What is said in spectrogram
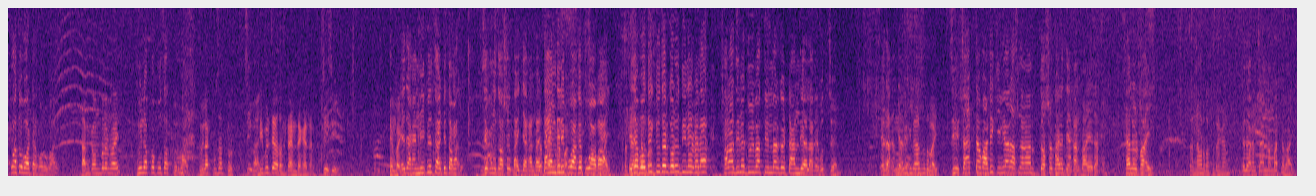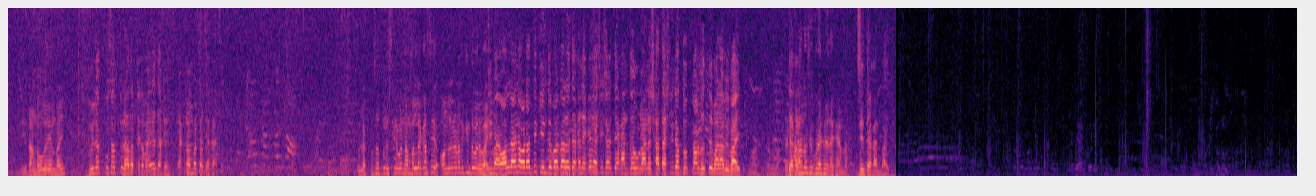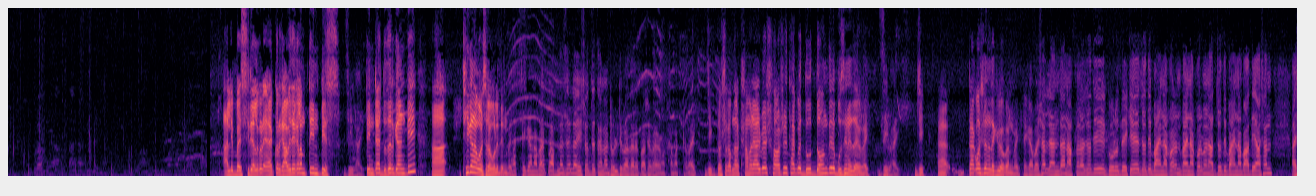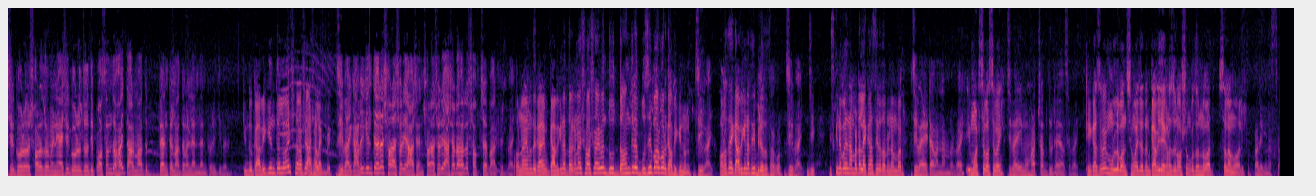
কত বড়টা গরু ভাই? দাম কেমন বলেন ভাই? দুই লক্ষ পঁচাত্তর ভাই। দুই লাখ পঁচাত্তর? জি ভাই। নিপিল চেরা দর্শক টাইনে দেখা দেন। জি জি। এই দেখেন নিপিল চারটি আমার যে কোনো দর্শক ভাই দেখান ভাই। টান দিলি পুয়াকে পুয়া ভাই। এটা তো অধিক দুধের গরু দিনের বেলা সারা দিনে দুইবার তিনবার করে টান দেওয়া লাগে বুঝছেন? এই দেখেন। ক্লিয়ার আছে তো ভাই? জি চারটা বাটি ক্লিয়ার আসলে আমার দর্শক ভাই দেখান ভাই দেখেন। স্যালোর ভাই। তার নাম্বার দর্শক দেখেন। এই দেখেন চার নাম্বারটা ভাই। জি দামটা বলে দেন ভাই। দুই লাখ পঁচাত্তর হাজার টাকা ভাই এই দেখেন এক নাম্বারটা দুই লাখ পঁচাত্তর স্ক্রিনে নাম্বার লেখা আছে অনলাইন অর্ডার কিনতে পারে ভাই। জি ভাই অনলাইনে অর্ডার দিয়ে কিনতে পারবে আর এই দেখেন এখানে আসি স্যার দেখান যে উলানে সাতাশ লিটার দুধ কার ধরতে বাড়াবে ভাই। মাশাআল্লাহ। দেখান। এটা ঘুরে ফিরে দেখাই আমরা। জি দেখান ভাই। আলিফ ভাই সিরিয়াল করে এক করে গাবি দেখালাম তিন পিস জি ভাই। তিনটায় দুধের গ্যারান্টি ঠিকানা পরিচয় বলে দিন ভাই। ঠিকানা ভাই পাবনা জেলা ঈশ্বরদী থানা ঢুলটি বাজারের পাশে ভাই আমার খামারটা ভাই। জি দর্শক আপনার খামারে আসবে সরাসরি থাকবে দুধ দহন করে বুঝে নিয়ে যাবে ভাই। জি ভাই। জি টাকা পয়সা লেনদেন কীভাবে করেন ভাই? টাকা পয়সার লেনদেন আপনারা যদি গরু দেখে যদি বায়না করেন বায়না করবেন আর যদি বায়না বাদে আসেন এসে গরু সরজমিনে এসে গরু যদি পছন্দ হয় তার মাধ্যমে ব্যাংকের মাধ্যমে লেনদেন করে দিবেন। কিন্তু গাবি কিনতে হলে ভাই সরাসরি আসা লাগবে। জি ভাই গাবি কিনতে হলে সরাসরি আসেন। সরাসরি আসাটা হলো সবচেয়ে পারফেক্ট ভাই। অন্যান্য মধ্যে গাবি কেনার দরকার নাই সরাসরি আসবেন দুধ দহন করে বুঝে পারব আর গাবি কিনুন। জি ভাই। অন্যথায় গাবি কিনা থেকে বিরত থাকুন। জি ভাই। জি স্ক্রিনে পরে নাম্বারটা লেখা আছে এটা আপনার নাম্বার জি ভাই এটা আমার নাম্বার ভাই। এই হোয়াটসঅ্যাপ আছে ভাই? জি ভাই এই হোয়াটসঅ্যাপ দুটাই আছে ভাই। ঠিক আছে ভাই মূল্যবান সময় যাতেন। গাবি দেখানোর জন্য অসংখ্য ধন্যবাদ। সালামু আলাইকুম। ওয়ালাইকুম আসসালাম।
